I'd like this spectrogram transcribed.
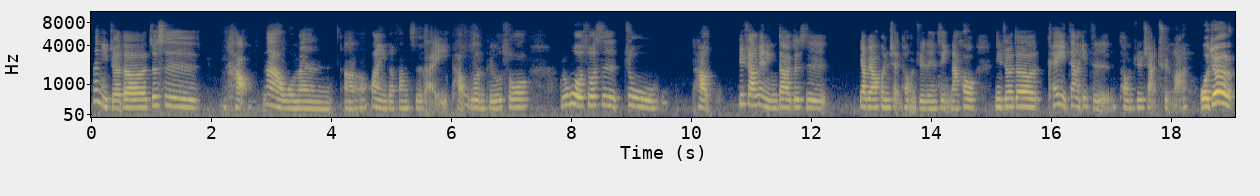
那你觉得就是好？那我们呃换一个方式来讨论，比如说，如果说是住好，必须要面临到就是要不要婚前同居这件事情，然后你觉得可以这样一直同居下去吗？我觉得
